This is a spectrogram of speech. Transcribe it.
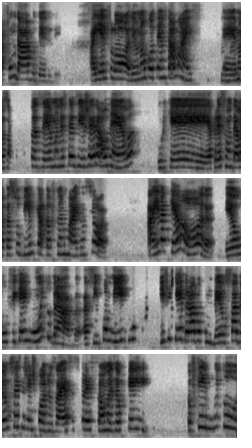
Afundava o dedo dele. Aí ele falou: Olha, eu não vou tentar mais. É, uhum. É, nós vamos fazer uma anestesia geral nela, porque a pressão dela está subindo, porque ela está ficando mais ansiosa. Aí, naquela hora, eu fiquei muito brava, assim, comigo e fiquei brava com Deus, sabe? Eu não sei se a gente pode usar essa expressão, mas eu fiquei eu fiquei muito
